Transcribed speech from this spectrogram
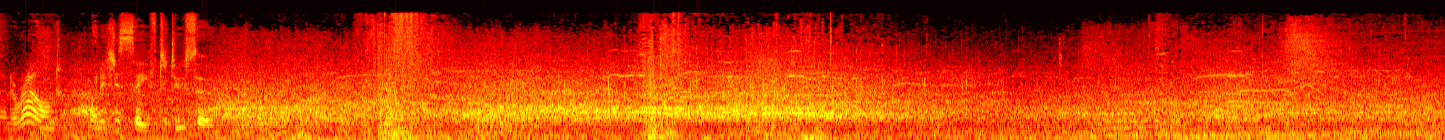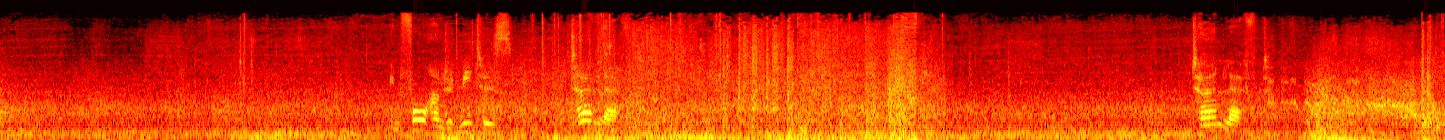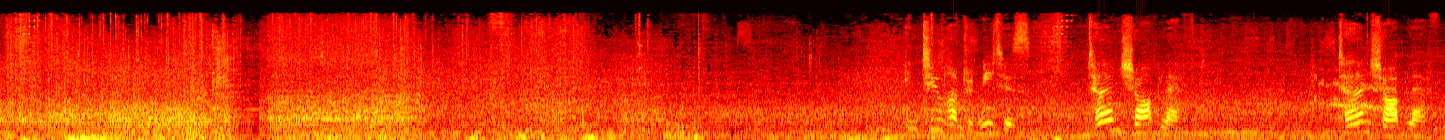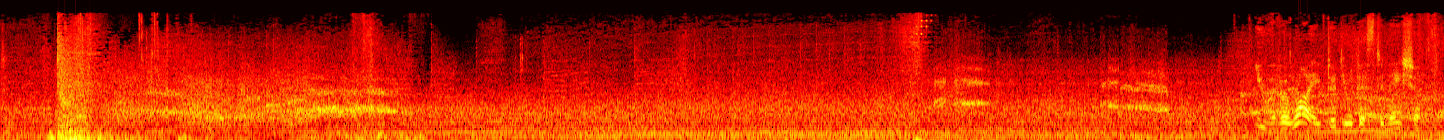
Turn around when it is safe to do so. In 400 meters, turn left. Turn left. 200 meters, turn sharp left. Turn sharp left. You have arrived at your destination.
